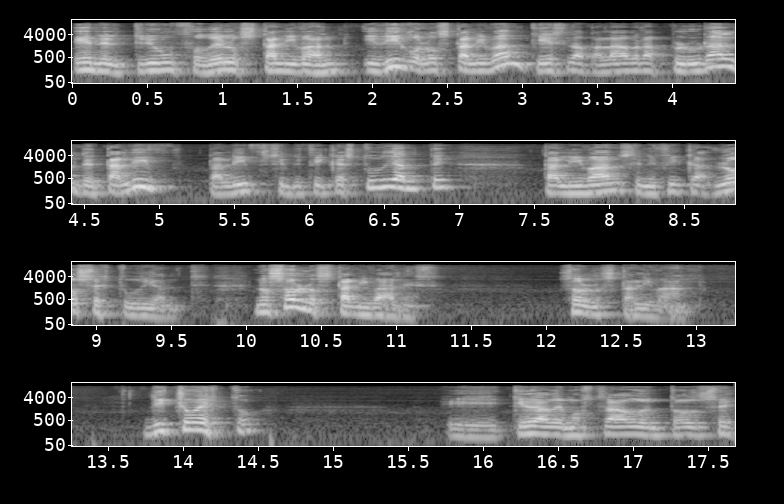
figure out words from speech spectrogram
en el triunfo de los talibán, y digo los talibán, que es la palabra plural de talib, talib significa estudiante, talibán significa los estudiantes, no son los talibanes, son los talibán. Dicho esto, eh, queda demostrado entonces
